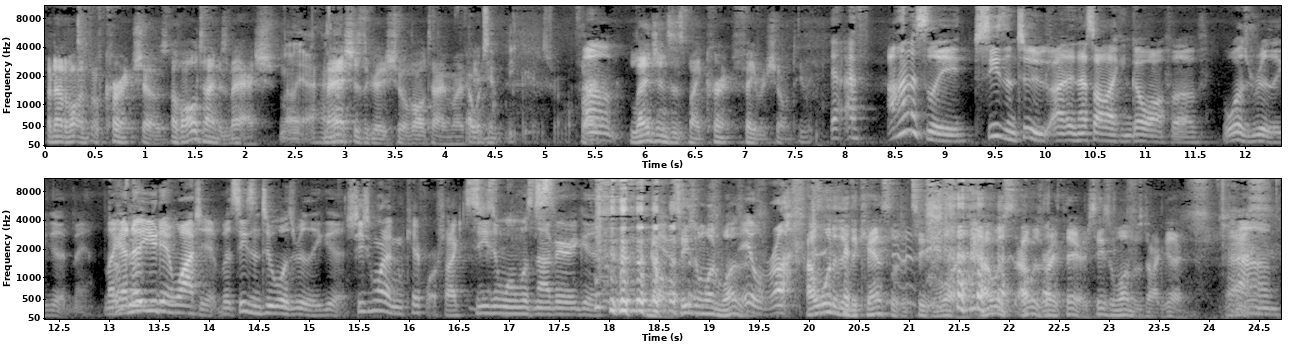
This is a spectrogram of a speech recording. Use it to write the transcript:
but not of, all, of current shows of all time is Mash. Well, yeah, I Mash is the greatest show of all time. In my I would say the greatest show. of all time. Sorry. Um, Legends is my current favorite show on TV. Yeah, I've, honestly, season two, uh, and that's all I can go off of, was really good, man. Like I know you didn't watch it, but season two was really good. Season one I didn't care for, so I Season one was not very good. No, season one wasn't. it was rough. I wanted them to cancel it at season one. I was I was right there. Season one was not good. Um,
